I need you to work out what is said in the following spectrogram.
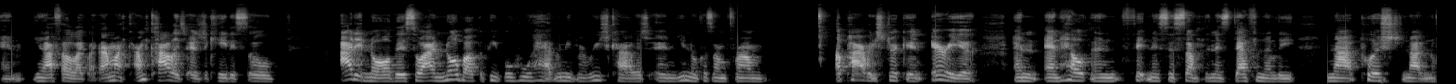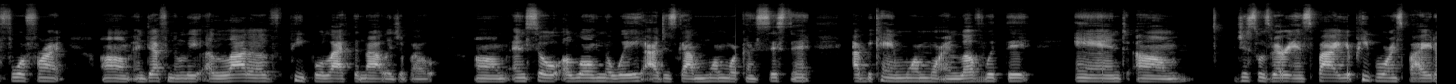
And you know, I felt like like I'm I'm college educated, so I didn't know all this. So I know about the people who haven't even reached college, and you know, because I'm from a poverty stricken area, and and health and fitness is something that's definitely not pushed, not in the forefront, um, and definitely a lot of people lack the knowledge about. Um, and so along the way, I just got more and more consistent. I became more and more in love with it, and um, just was very inspired. People were inspired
